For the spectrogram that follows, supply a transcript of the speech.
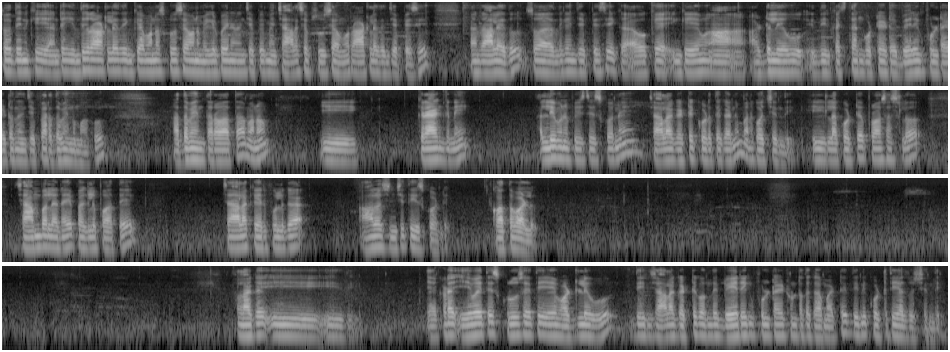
సో దీనికి అంటే ఎందుకు రావట్లేదు ఇంకేమన్నా స్క్రూస్ ఏమైనా మిగిలిపోయినాయని చెప్పి మేము చాలాసేపు చూసాము రావట్లేదని చెప్పేసి. కానీ రాలేదు. సో అందుకని చెప్పేసి ఇక ఓకే ఇంకేం అడ్డు లేవు. దీన్ని ఖచ్చితంగా కొట్టేట బేరింగ్ ఫుల్ టైట్ ఉందని చెప్పి అర్థమైంది మాకు. అర్థమైన తర్వాత మనం ఈ క్రాంక్ని అల్యూమినియం పీస్ తీసుకొని చాలా గట్టిగా కొడితే కానీ మనకు వచ్చింది ఇలా కొట్టే ప్రాసెస్లో చాంబర్లు అనేవి పగిలిపోతే చాలా కేర్ఫుల్గా ఆలోచించి తీసుకోండి. కొత్త వాళ్ళు. అలాగే ఈ ఇది ఎక్కడ ఏవైతే స్క్రూస్ అయితే ఏం అడ్లేవు దీన్ని చాలా గట్టిగా ఉంది. బేరింగ్ ఫుల్ టైట్ ఉంటుంది కాబట్టి దీన్ని కొట్టి తీయాల్సి వచ్చింది.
